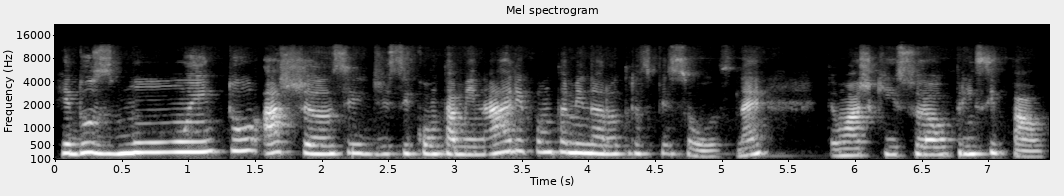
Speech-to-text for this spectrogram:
reduz muito a chance de se contaminar e contaminar outras pessoas, né? Então, acho que isso é o principal.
